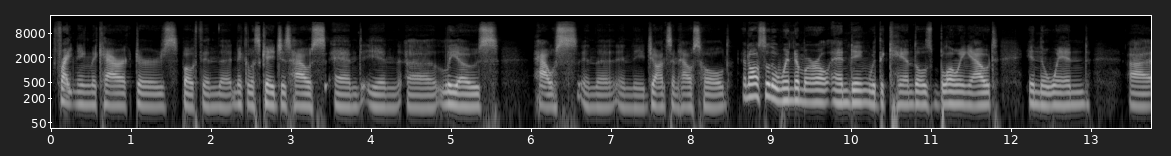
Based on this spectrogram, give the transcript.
frightening the characters, both in the Nicolas Cage's house and in uh, Leo's house in the in the Johnson household, and also the Windom Earle ending with the candles blowing out in the wind uh,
